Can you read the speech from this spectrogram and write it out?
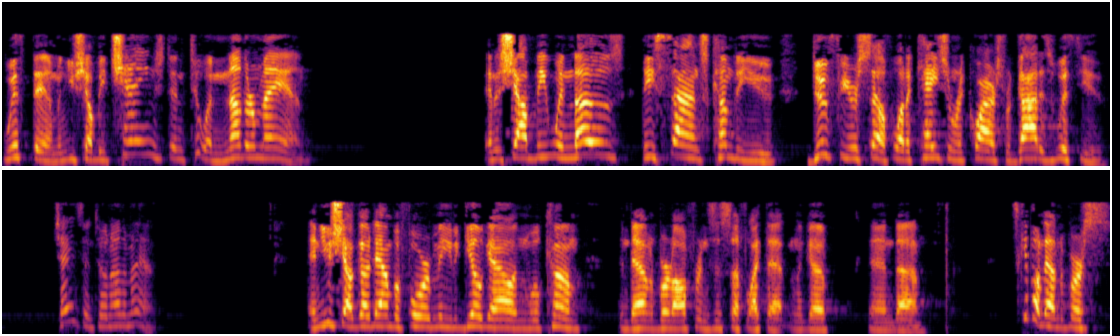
with them, and you shall be changed into another man. And it shall be when those, these signs come to you, do for yourself what occasion requires, for God is with you. Change into another man. And you shall go down before me to Gilgal, and we'll come and down to burnt offerings and stuff like that. And they go, and, uh, skip on down to verse,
